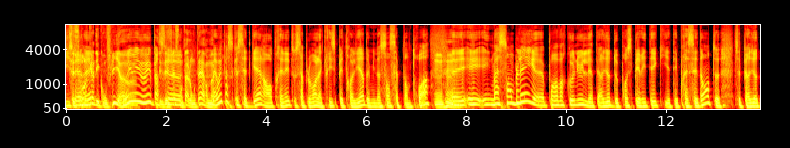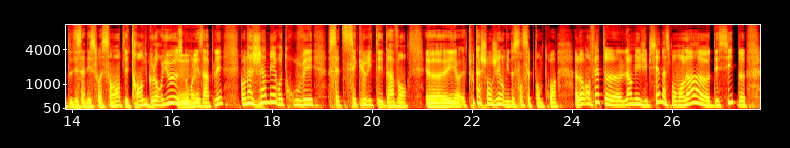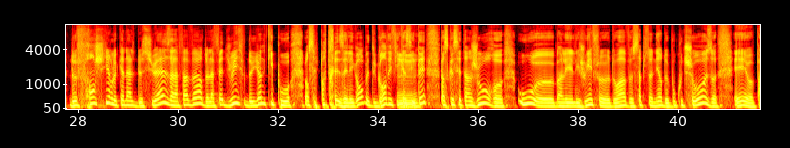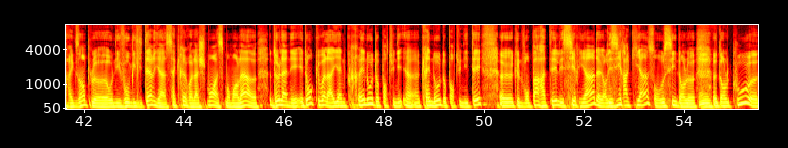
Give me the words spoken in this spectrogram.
Cas des conflits, hein. Oui, oui, oui, parce les effets que. sont à long terme. Bah oui, parce que cette guerre a entraîné tout simplement la crise pétrolière de 1973. Mhm. Et, et il m'a semblé, euh, pour avoir connu la période de prospérité qui était précédente, cette période des années 60, les 30 glorieuses, comme on Mhm. les a appelées, qu'on n'a jamais retrouvé cette sécurité d'avant. Euh, et euh, tout a changé en 1973. Alors en fait, euh, l'armée égyptienne, à ce moment-là, euh, décide de, de franchir le canal de Suez à la faveur de la fête juive de Yom Kippour. Alors c'est pas très élégant, mais d'une grande efficacité, parce que c'est un jour euh, où euh, ben, les, les juifs euh, doivent s'abstenir de beaucoup de choses. Et par exemple, au niveau militaire, il y a un sacré relâchement à ce moment-là de l'année. Et donc voilà, il y a une créneau un créneau d'opportunité euh, que ne vont pas rater les Syriens. D'ailleurs, les Irakiens sont aussi dans le, Mhm. dans le coup. euh,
